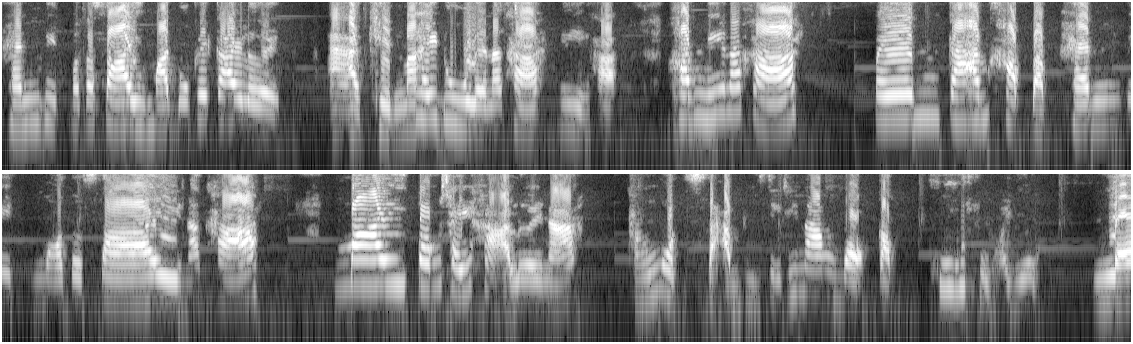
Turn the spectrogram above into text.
แฮนด์บิดมอเตอร์ไซค์มาดูใกล้ ๆ เลย อ่าเข็นมาให้ดูเลยนะคะ นี่ค่ะ คันนี้นะคะ เป็นการขับแบบแฮนด์บิดมอเตอร์ไซค์นะคะ ไม่ต้องใช้ขาเลยนะ ทั้งหมด 3-4 ที่นั่งเหมาะกับผู้สูงอายุ และ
